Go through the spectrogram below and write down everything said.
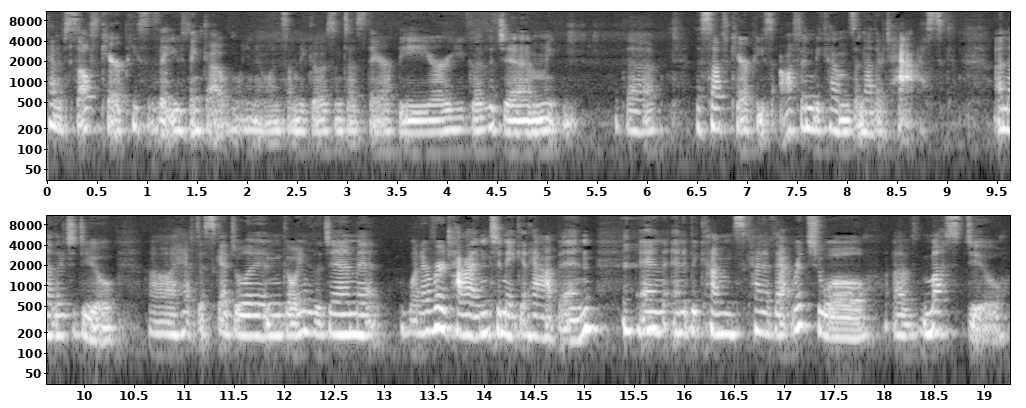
kind of self-care pieces that you think of you know when somebody goes and does therapy or you go to the gym the the self-care piece often becomes another task another to do uh, I have to schedule in going to the gym at whatever time to make it happen, mm-hmm. and and it becomes kind of that ritual of must do.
